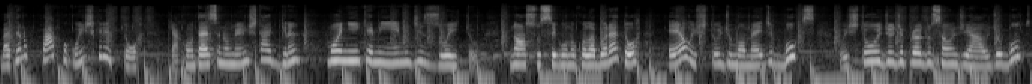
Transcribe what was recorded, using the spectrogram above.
batendo papo com o escritor, que acontece no meu Instagram, MoniqueMM18. Nosso segundo colaborador é o estúdio Momed Books, o estúdio de produção de audiobook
